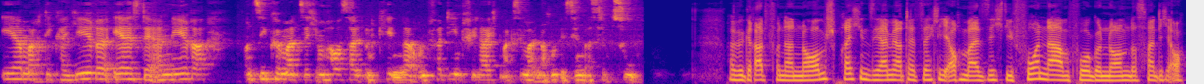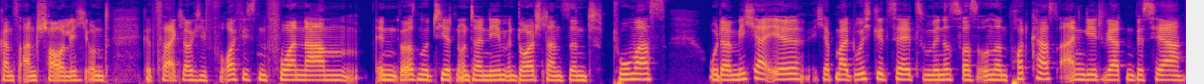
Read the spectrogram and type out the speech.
Er macht die Karriere, er ist der Ernährer und sie kümmert sich um Haushalt und Kinder und verdient vielleicht maximal noch ein bisschen was hinzu weil wir gerade von der Norm sprechen. Sie haben ja tatsächlich auch mal sich die Vornamen vorgenommen. Das fand ich auch ganz anschaulich und gezeigt, glaube ich, die häufigsten Vornamen in börsennotierten Unternehmen in Deutschland sind Thomas, oder Michael. Ich habe mal durchgezählt, zumindest was unseren Podcast angeht. Wir hatten bisher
